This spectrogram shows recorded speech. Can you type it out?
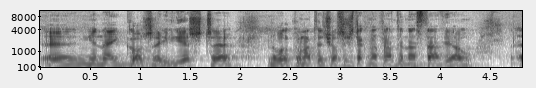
e, nie najgorzej jeszcze, no bo tylko na te ciosy się tak naprawdę nastawiał. E,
